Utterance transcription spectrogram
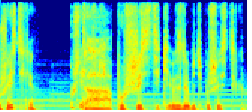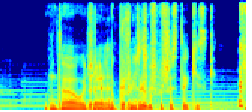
Пушистики? Пушистики. Да, пушистики. Вы любите пушистиков? Да, очень Э, люблю ты пушистиков. Любишь пушистые киски?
